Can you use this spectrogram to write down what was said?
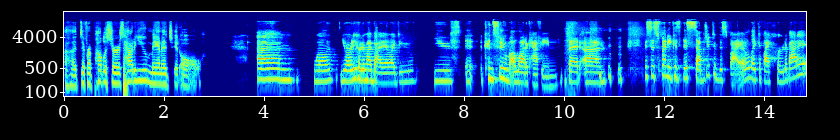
uh, different publishers. How do you manage it all? Um, well, you already heard in my bio, I do use eh, consume a lot of caffeine but um this is funny because this subject of this bio like if i heard about it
